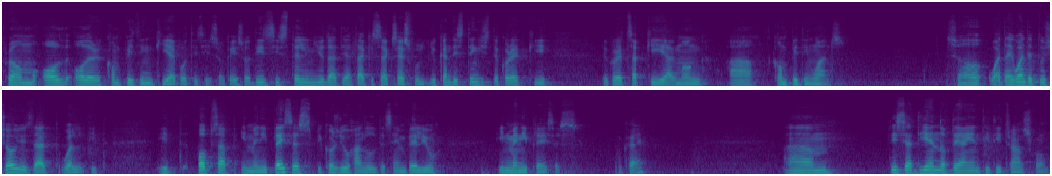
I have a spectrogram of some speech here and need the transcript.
from all the other competing key hypotheses. Okay, so this is telling you that the attack is successful. You can distinguish the correct key, the correct subkey among uh, competing ones. So what I wanted to show you is that well, it it pops up in many places because you handle the same value in many places. Okay. Um, this is at the end of the INTT transform.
